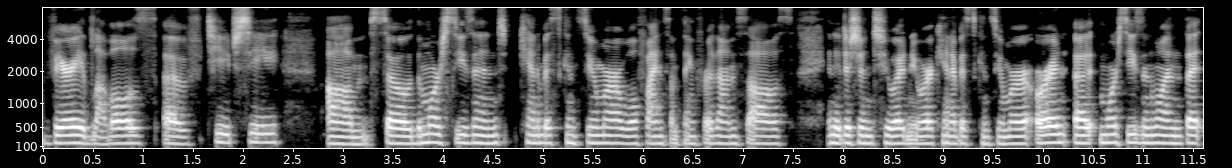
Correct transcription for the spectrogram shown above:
varied levels of THC. Um, so the more seasoned cannabis consumer will find something for themselves, in addition to a newer cannabis consumer or an, a more seasoned one that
